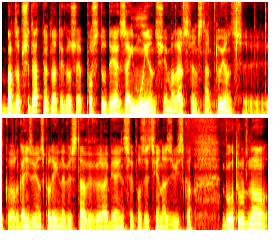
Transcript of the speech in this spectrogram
Bardzo przydatne, dlatego że po studiach, zajmując się malarstwem, startując, y, organizując kolejne wystawy, wyrabiając pozycję, nazwisko, było trudno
